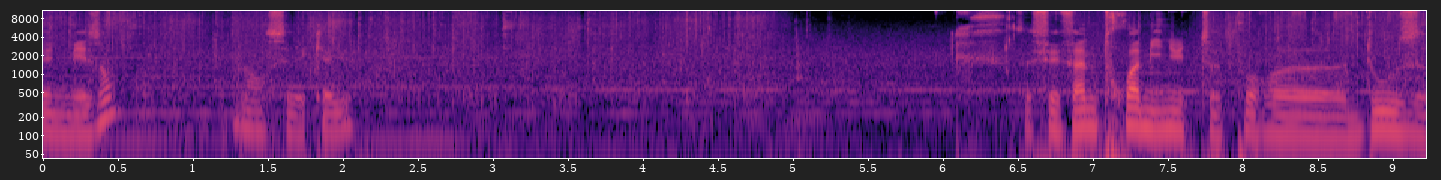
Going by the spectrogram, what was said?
y a une maison Non, c'est des cailloux. Ça fait 23 minutes pour 12. Euh,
